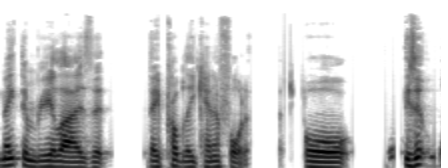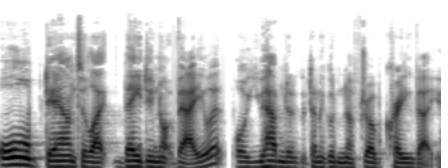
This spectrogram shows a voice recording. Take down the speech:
make them realize that they probably can afford it, or is it all down to like they do not value it or you haven't done a good enough job creating value?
